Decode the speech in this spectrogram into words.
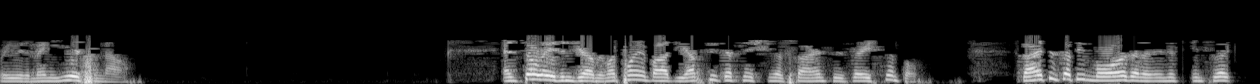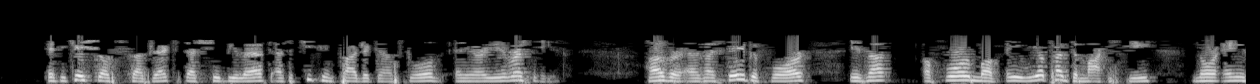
or even many years from now. And so, ladies and gentlemen, my point about the absolute definition of science is very simple. Science is nothing more than an intellect educational subject that should be left as a teaching project in our schools and in our universities. However, as I stated before, it is not a form of a real-time democracy, nor any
